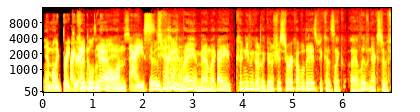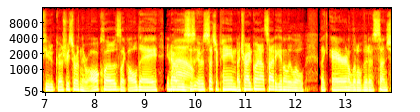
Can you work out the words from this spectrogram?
Yeah more like break your ankles and yeah, fall on ice. it was yeah. pretty lame man. Like i couldn't even go to the grocery store a couple days because like i lived next to a few grocery stores and they were all closed like all day. You know wow. it was just, it was such a pain. I tried going outside to get a little like air and a little bit of sunshine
